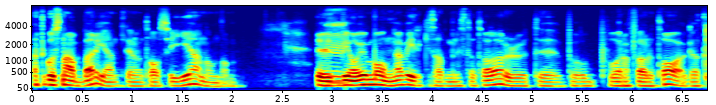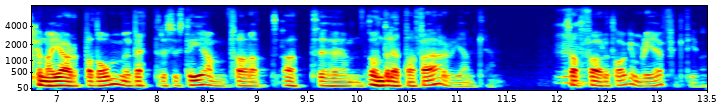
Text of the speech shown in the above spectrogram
att det går snabbare egentligen att ta sig igenom dem. Eh, mm. Vi har ju många virkesadministratörer ute på, på, våra företag att kunna hjälpa dem med bättre system för att, att eh, underlätta affärer egentligen. Mm. Så att företagen blir effektiva.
